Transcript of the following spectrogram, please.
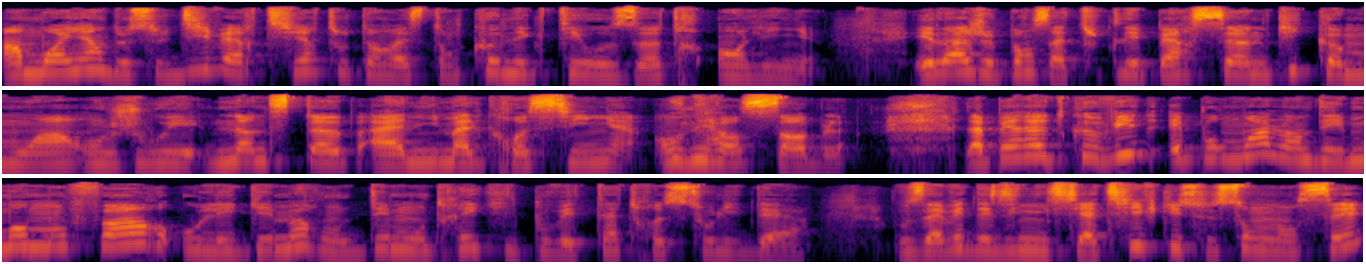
un moyen de se divertir tout en restant connecté aux autres en ligne. Et là, je pense à toutes les personnes qui, comme moi, ont joué non-stop à Animal Crossing, on est ensemble. La période Covid est pour moi l'un des moments forts où les gamers ont démontré qu'ils pouvaient être solidaires. Vous avez des initiatives qui se sont lancées,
